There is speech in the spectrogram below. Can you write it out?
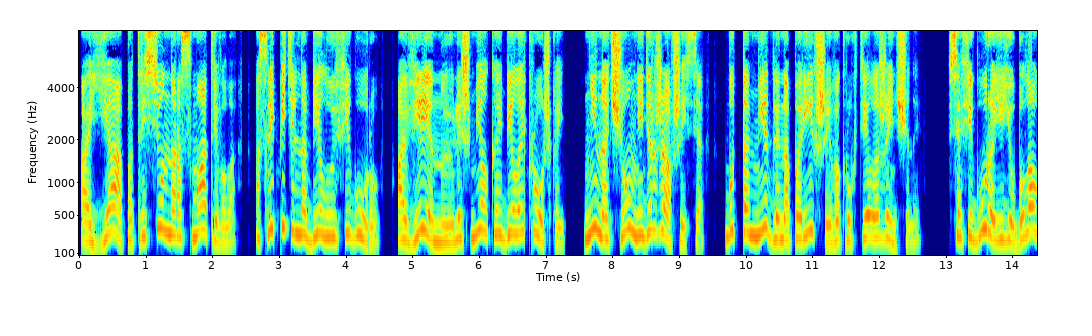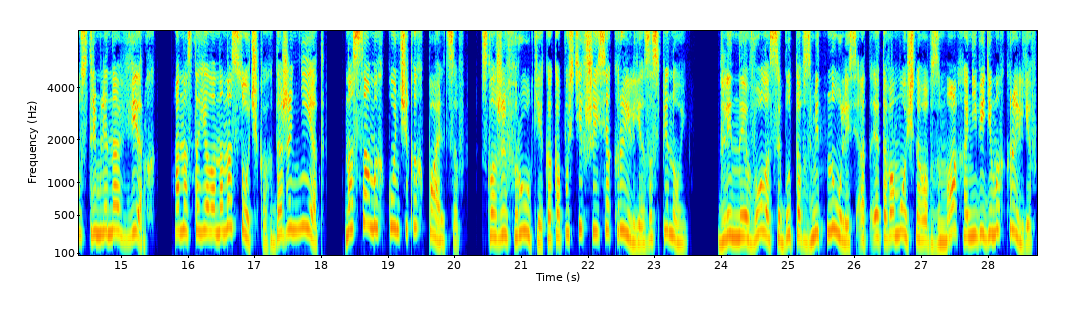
А я потрясенно рассматривала ослепительно белую фигуру, овеянную лишь мелкой белой крошкой, ни на чем не державшейся, будто медленно парившей вокруг тела женщины. Вся фигура ее была устремлена вверх. Она стояла на носочках, даже нет, на самых кончиках пальцев, сложив руки, как опустившиеся крылья за спиной. Длинные волосы будто взметнулись от этого мощного взмаха невидимых крыльев,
